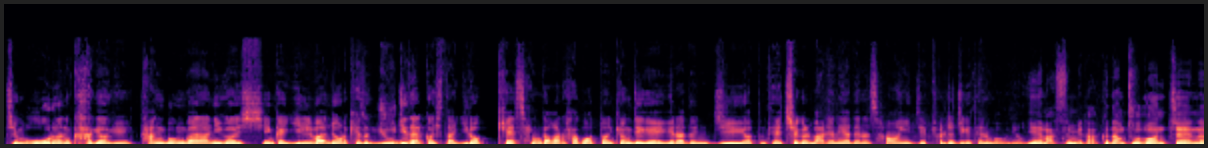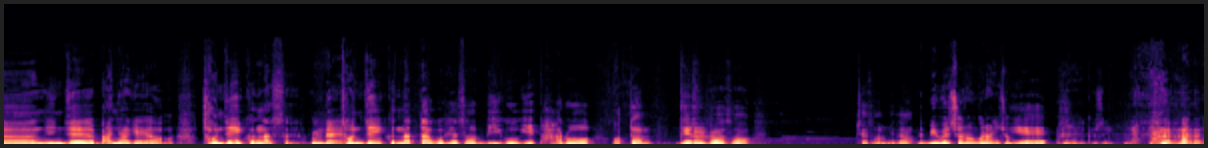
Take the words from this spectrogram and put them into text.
지금 오른 가격이 당분간은 이것이 그러니까 일반적으로 계속 유지될 것이다. 이렇게 생각을 하고 어떤 경제 계획이라든지 어떤 대책을 마련해야 되는 상황이 이제 펼쳐지게 되는 거군요. 예, 맞습니다. 그다음 두 번째는 이제 만약에요. 전쟁이 끝났어요. 네. 전쟁이 끝났다고 해서 미국이 바로 어떤 예를 들어서 죄송합니다. 네, 미국에서 전화 온 건 아니죠? 예. 네, 교수님. 네.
